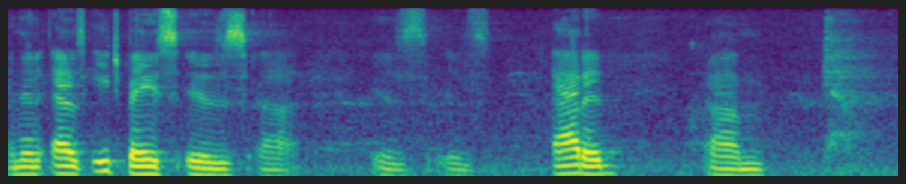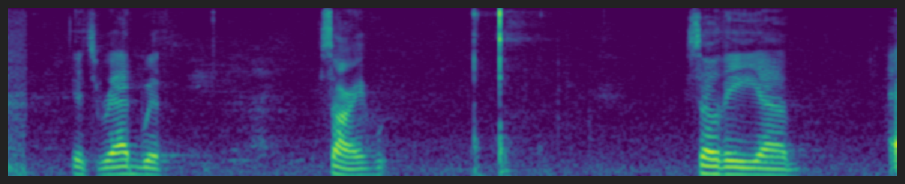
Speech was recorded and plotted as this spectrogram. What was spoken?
And then as each base is, uh, is, is added, um, it's read with, sorry. So the, uh,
